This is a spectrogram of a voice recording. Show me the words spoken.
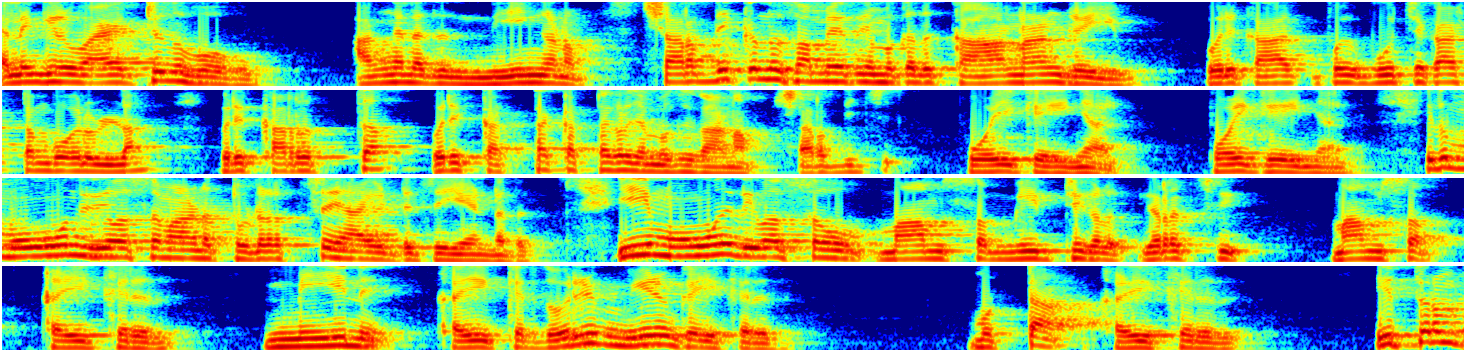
അല്ലെങ്കിൽ വയറ്റുന്നു പോകും. അങ്ങനെ അത് നീങ്ങണം. ഛർദിക്കുന്ന സമയത്ത് നമുക്കത് കാണാൻ കഴിയും. ഒരു കാ പൂച്ചക്കാഷ്ടം പോലുള്ള ഒരു കറുത്ത ഒരു കട്ടക്കട്ടകൾ നമുക്ക് കാണാം. ഛർദിച്ച് പോയി കഴിഞ്ഞാൽ പോയി കഴിഞ്ഞാൽ. ഇത് മൂന്ന് ദിവസമാണ് തുടർച്ചയായിട്ട് ചെയ്യേണ്ടത്. ഈ മൂന്ന് ദിവസവും മാംസം മീറ്റുകൾ ഇറച്ചി മാംസം കഴിക്കരുത്. മീന് കഴിക്കരുത്. ഒരു മീനും കഴിക്കരുത്. മുട്ട കഴിക്കരുത്. ഇത്തരം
